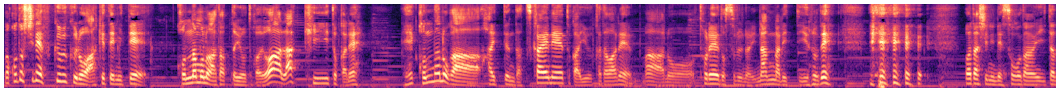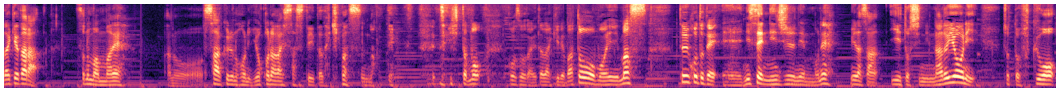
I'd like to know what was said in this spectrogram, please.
まあ、今年ね福袋を開けてみてこんなもの当たったよとかわあラッキーとかねえこんなのが入ってんだ使えねえとかいう方はね、まあ、あのトレードするのになんなりっていうので 私にね相談いただけたらそのまんまねあのサークルの方に横流しさせていただきますので ぜひともご相談いただければと思います。ということで、えー2020年もね皆さんいい年になるようにちょっと服を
